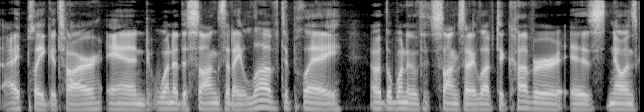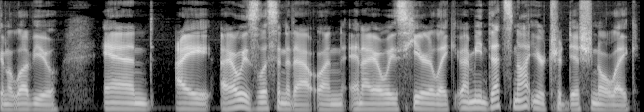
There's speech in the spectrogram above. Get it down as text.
I play guitar, and one of the songs that I love to play, oh, the one of the songs that I love to cover is "No One's Gonna Love You," and I I always listen to that one, and I always hear like, I mean, that's not your traditional like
